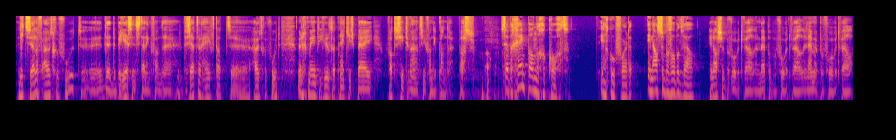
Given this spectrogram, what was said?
niet zelf uitgevoerd. De, de beheersinstelling van de bezetter heeft dat uh, uitgevoerd. Maar de gemeente hield dat netjes bij wat de situatie van die panden was. Ze hebben geen panden gekocht in Koevoorde. In Assen bijvoorbeeld wel? In Assen bijvoorbeeld wel, in Meppel bijvoorbeeld wel, in Emmen bijvoorbeeld wel.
